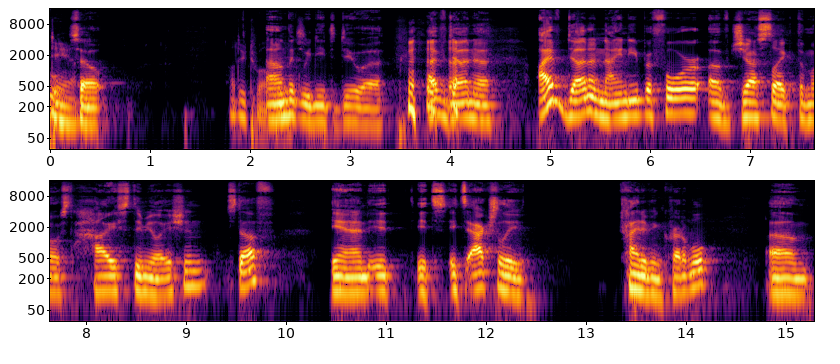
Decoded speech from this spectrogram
Damn, So I'll do twelve. I don't days. think we need to do a. I've done a. I've done a 90 before of just like the most high stimulation stuff. And it it's it's actually kind of incredible. Um,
